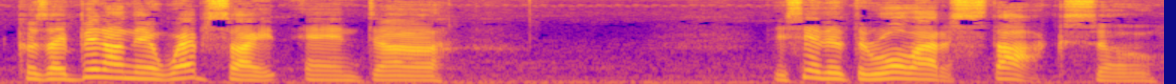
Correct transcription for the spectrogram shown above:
Because I've been on their website and uh, they say that they're all out of stock. So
